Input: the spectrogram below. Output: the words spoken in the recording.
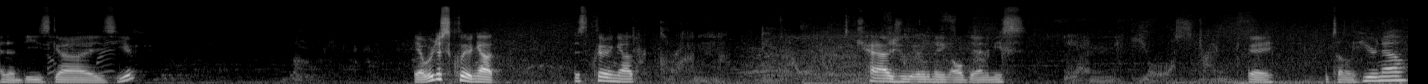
And then these guys here. Yeah, we're just clearing out. Just clearing out. Casually eliminating all the enemies. Okay. Tunnel here now.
